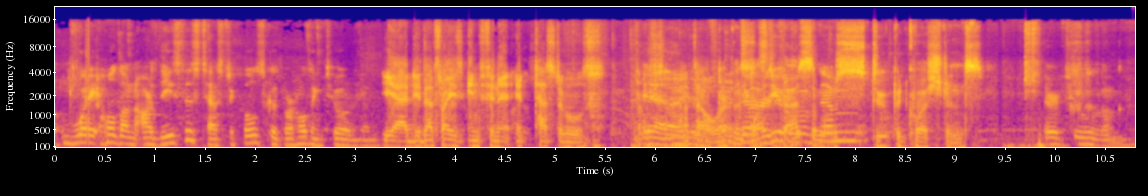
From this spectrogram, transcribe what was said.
up. Wait, hold on. Are these his testicles? Because we're holding two of them. Yeah, dude, that's why he's infinite in testicles. Yeah, That's how it works. There Why are do two you of ask the them. most stupid questions? There are two of them.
